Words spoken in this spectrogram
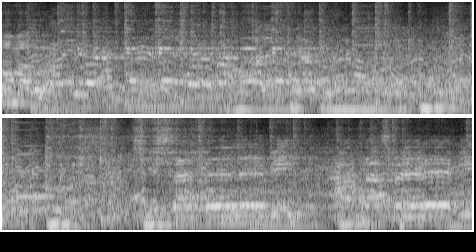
მამაღლა. სისტელები ათასფერები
